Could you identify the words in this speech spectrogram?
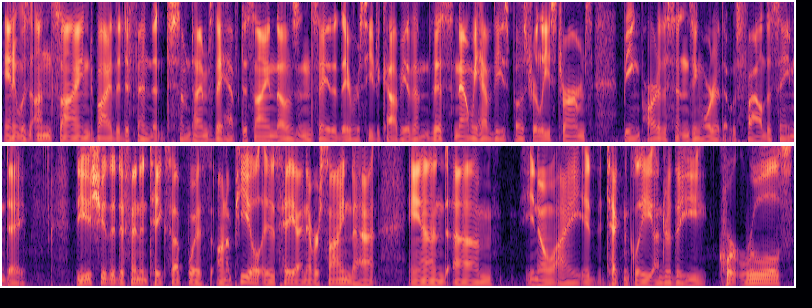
and it was unsigned by the defendant. Sometimes they have to sign those and say that they received a copy of them. This now we have these post release terms being part of the sentencing order that was filed the same day. The issue the defendant takes up with on appeal is, hey, I never signed that, and um, you know, I it, technically under the court rules,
